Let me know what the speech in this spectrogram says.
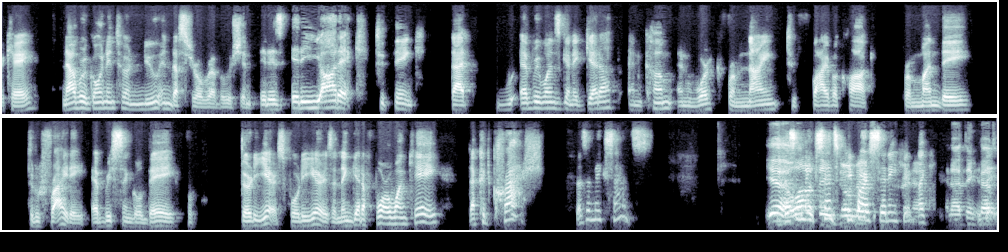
okay now we're going into a new industrial revolution it is idiotic to think that everyone's going to get up and come and work from nine to five o'clock from Monday through Friday every single day for 30 years, 40 years, and then get a 401k that could crash. Doesn't make sense. Yeah, it doesn't make sense. People are sitting here like, and I think that's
